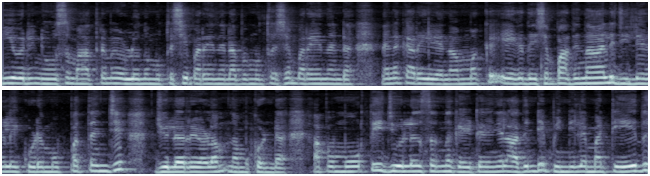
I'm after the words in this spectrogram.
ഈ ഒരു ന്യൂസ് മാത്രമേ ഉള്ളൂ എന്ന് മുത്തശ്ശി പറയുന്നുണ്ട്. അപ്പോൾ മുത്തശ്ശൻ പറയുന്നുണ്ട് നിനക്കറിയില്ലേ നമുക്ക് ഏകദേശം പതിനാല് ജില്ലകളിൽ കൂടെ മുപ്പത്തഞ്ച് ജ്വല്ലറിയോളം നമുക്കുണ്ട്. അപ്പോൾ മൂർത്തി ജ്വല്ലേഴ്സ് എന്ന് കേട്ട് കഴിഞ്ഞാൽ അതിന്റെ പിന്നിലെ മറ്റേത്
